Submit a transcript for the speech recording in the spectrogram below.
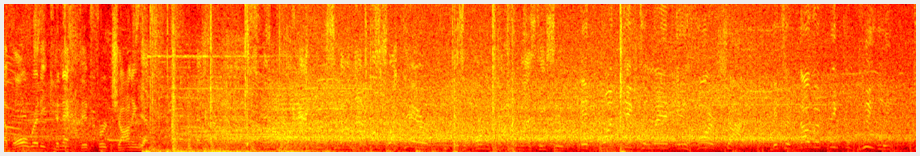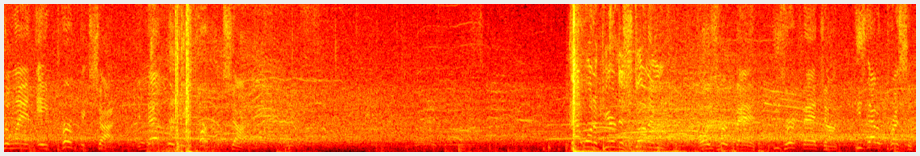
have already connected for Johnny Walker. Accuracy on that punch right there. His opponent compromised, DC. It's one thing to land a hard shot. It's another thing completely to land a perfect shot. And that was a perfect shot. That one appeared to stun him. Oh, he's hurt bad. He's hurt bad, John. He's got to press him.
